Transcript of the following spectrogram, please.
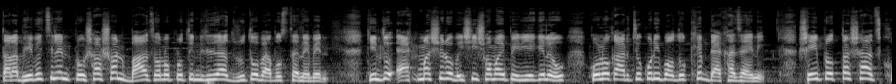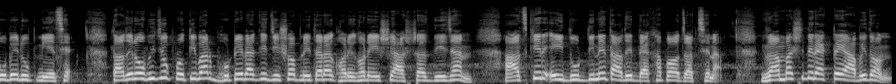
তারা ভেবেছিলেন প্রশাসন বা জনপ্রতিনিধিরা দ্রুত ব্যবস্থা নেবেন। কিন্তু এক মাসেরও বেশি সময় পেরিয়ে গেলেও কোনো কার্যকরী পদক্ষেপ দেখা যায়নি। সেই প্রত্যাশা আজ ক্ষোভে রূপ নিয়েছে। তাদের অভিযোগ, প্রতিবার ভোটের আগে যেসব নেতারা ঘরে ঘরে এসে আশ্বাস দিয়ে যান, আজকের এই দুর্দিনে তাদের দেখা পাওয়া যাচ্ছে না। গ্রামবাসীদের একটাই আবেদন,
